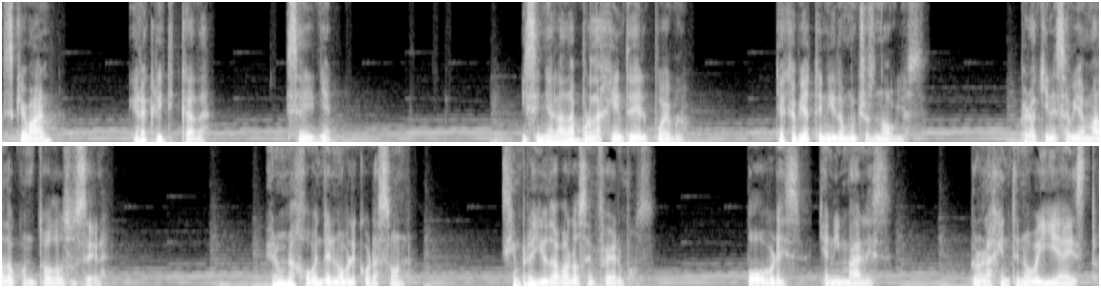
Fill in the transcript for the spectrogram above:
Esqueban era criticada y señalada por la gente del pueblo, ya que había tenido muchos novios, pero a quienes había amado con todo su ser. Era una joven de noble corazón, siempre ayudaba a los enfermos, pobres y animales, pero la gente no veía esto.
